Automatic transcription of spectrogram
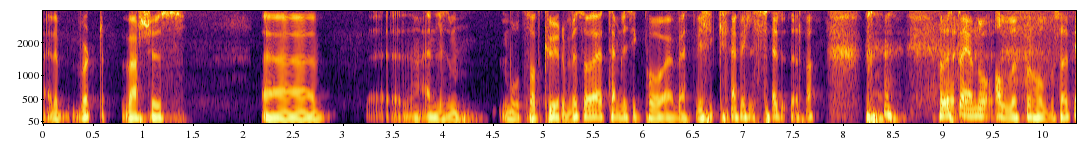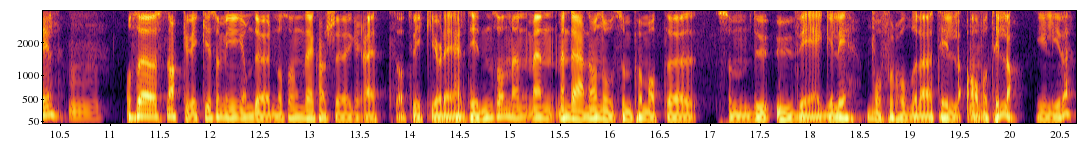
er det vørt, versus uh, en liksom motsatt kurve, så jeg er temmelig sikker på jeg vet hvilken jeg vil selge. da. og Dette er jo noe alle forholder seg til. Mm. Og så snakker vi ikke så mye om døden, og sånn, det er kanskje greit at vi ikke gjør det hele tiden, sånn, men, men, men, det er noe som på en måte som du uvegelig må forholde deg til av og til da, i livet.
